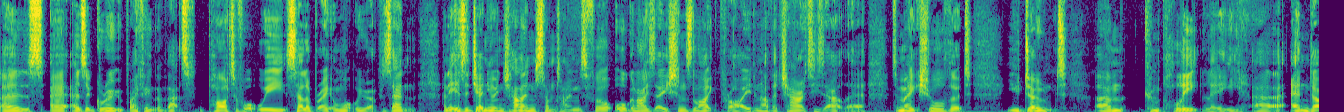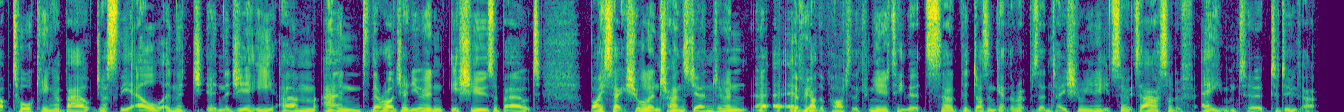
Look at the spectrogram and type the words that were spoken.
as uh, as a group, I think that that's part of what we celebrate and what we represent. And it is a genuine challenge sometimes for organisations like Pride and other charities out there to make sure that you don't um, completely uh, end up talking about just the L in the in the G. Um, and there are genuine issues about bisexual and transgender and uh, uh, every other part of the community that's uh, that doesn't get the representation we need. So it's our sort of aim to to do that.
